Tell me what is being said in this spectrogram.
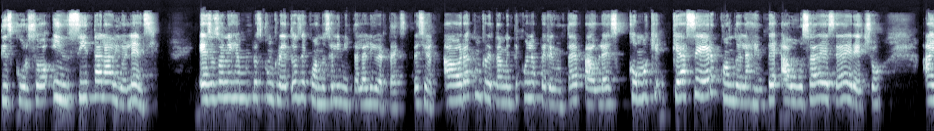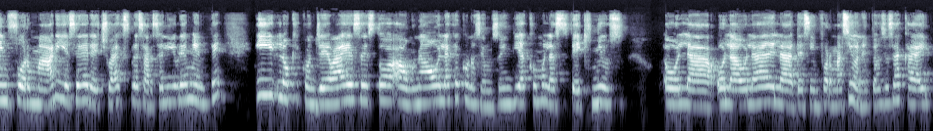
discurso incita a la violencia. Esos son ejemplos concretos de cuando se limita la libertad de expresión. Ahora, concretamente con la pregunta de Paula, es cómo, qué hacer cuando la gente abusa de ese derecho a informar y ese derecho a expresarse libremente y lo que conlleva es esto a una ola que conocemos hoy en día como las fake news o la, o la ola de la desinformación. Entonces acá hay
